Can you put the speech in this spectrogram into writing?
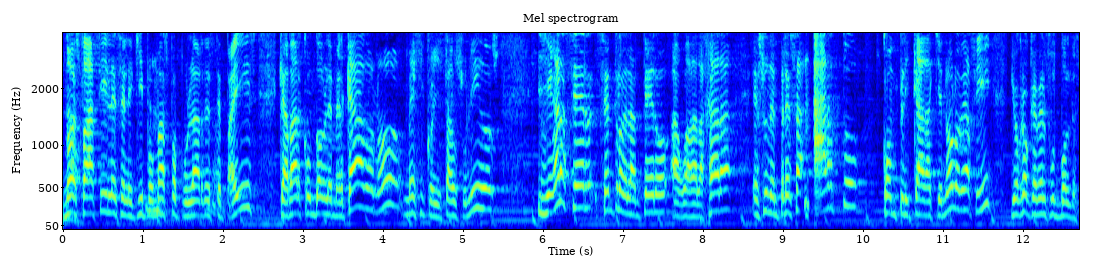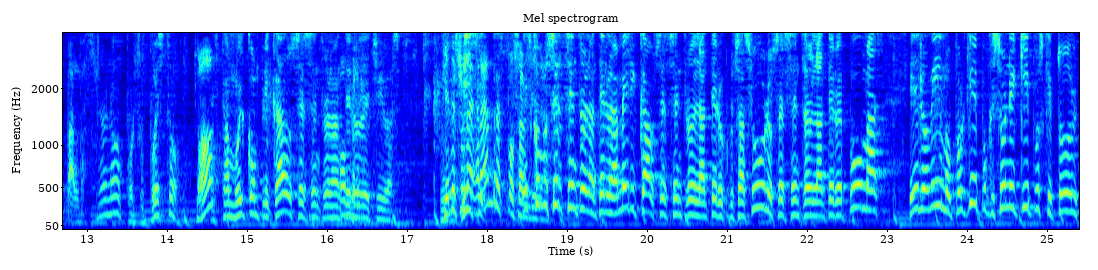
No es fácil, es el equipo más popular de este país, que abarca un doble mercado, ¿no? México y Estados Unidos. Y llegar a ser centro delantero a Guadalajara es una empresa harto complicada. Quien no lo ve así, yo creo que ve el fútbol de espaldas. No, no, por supuesto. ¿No? Está muy complicado ser centro delantero Hombre. de Chivas. Tienes una gran responsabilidad. Es como ser centro delantero de América o ser centro delantero de Cruz Azul o ser centro delantero de Pumas. Es lo mismo. ¿Por qué? Porque son equipos que todo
